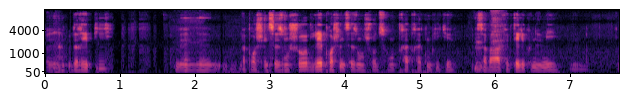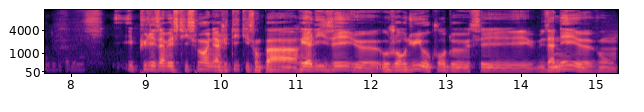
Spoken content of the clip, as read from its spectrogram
donner un peu de répit. Mais la prochaine saison chaude, les prochaines saisons chaudes seront très très compliquées. Ça va affecter l'économie. Et puis les investissements énergétiques qui sont pas réalisés euh, aujourd'hui au cours de ces années euh, vont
